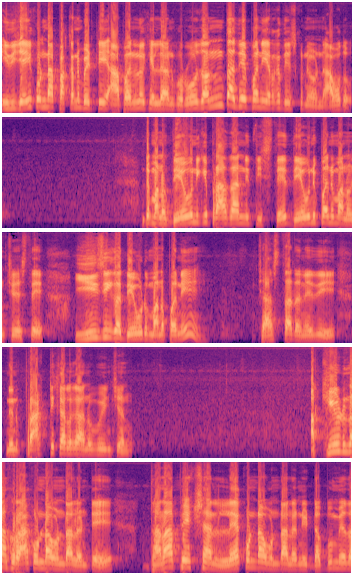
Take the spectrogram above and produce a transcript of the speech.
ఇది చేయకుండా పక్కన పెట్టి ఆ పనిలోకి వెళ్ళానుకో రోజంతా అదే పని ఎరగ తీసుకునేవాడిని అవదు. అంటే మనం దేవునికి ప్రాధాన్యత ఇస్తే దేవుని పని మనం చేస్తే ఈజీగా దేవుడు మన పని చేస్తాడనేది నేను ప్రాక్టికల్గా అనుభవించాను. ఆ కీడు నాకు రాకుండా ఉండాలంటే ధనాపేక్ష లేకుండా ఉండాలని డబ్బు మీద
